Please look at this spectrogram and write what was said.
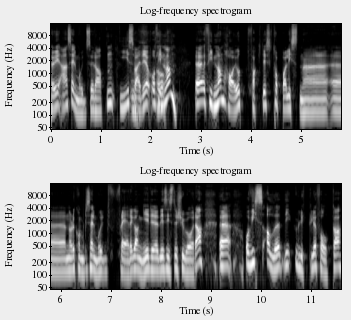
høy er selvmordsraten i Sverige og Finland? Finland har jo faktisk toppa listene når det kommer til selvmord flere ganger de siste 20 åra. Og hvis alle de ulykkelige folka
